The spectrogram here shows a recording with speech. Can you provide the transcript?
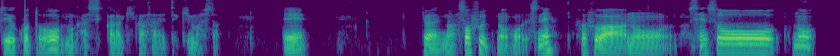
ということを昔から聞かされてきました。で、では、まあ、祖父の方ですね。祖父は、あの、戦争の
